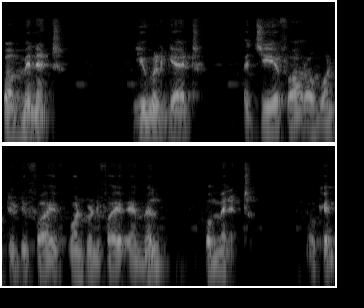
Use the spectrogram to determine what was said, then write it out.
per minute, you will get a GFR of 125, 125 ml per minute. Okay.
